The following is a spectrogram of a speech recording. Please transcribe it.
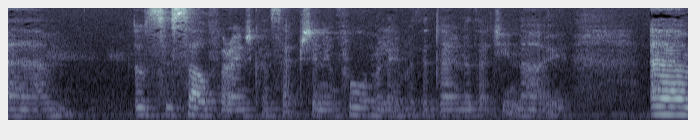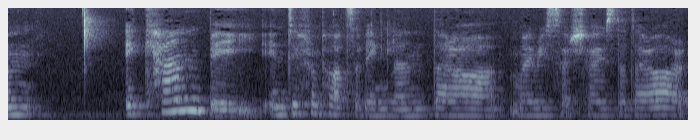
um, it's a self-arranged conception informally with a donor that you know. Um, it can be in different parts of England. There are my research shows that there are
